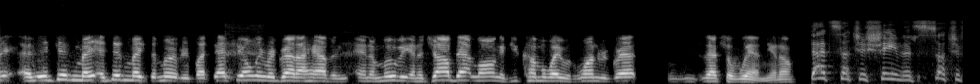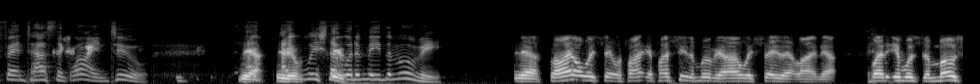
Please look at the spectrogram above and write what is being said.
it, and it didn't make it didn't make the movie, but that's the only regret I have in, in a movie in a job that long. If you come away with one regret, that's a win, you know. That's such a shame. That's such a fantastic line too. Yeah, I, I wish that would have made the movie. Yeah, so I always say if I if I see the movie, I always say that line now. But it was the most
